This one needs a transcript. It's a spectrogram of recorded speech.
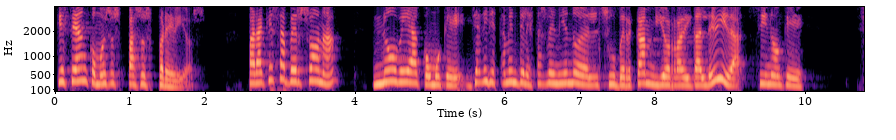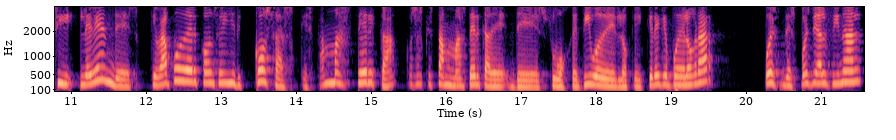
que sean como esos pasos previos para que esa persona no vea como que ya directamente le estás vendiendo el supercambio radical de vida, sino que si le vendes que va a poder conseguir cosas que están más cerca, cosas que están más cerca de, su objetivo, de lo que cree que puede lograr, pues después ya al final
